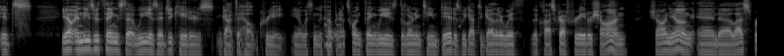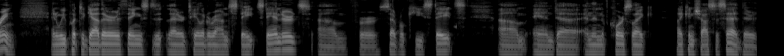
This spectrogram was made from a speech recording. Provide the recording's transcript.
it's you know, and these are things that we as educators got to help create. You know, within the company. Mm-hmm. That's one thing we as the learning team did is we got together with the Classcraft creator Sean Sean Young and uh, last spring, and we put together things that are tailored around state standards um, for several key states, um, and uh, and then of course like like Kinshasa said, there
